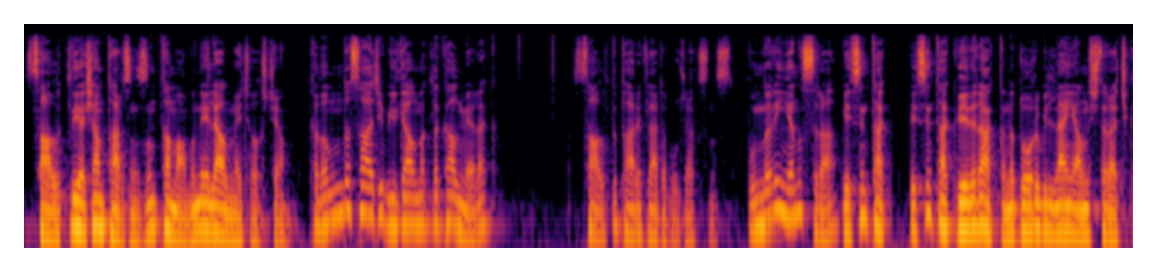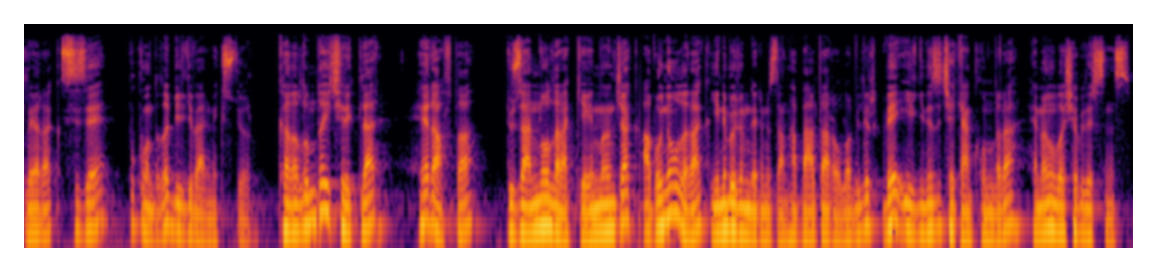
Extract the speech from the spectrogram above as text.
sağlıklı yaşam tarzınızın tamamını ele almaya çalışacağım. Kanalımda sadece bilgi almakla kalmayarak sağlıklı tarifler de bulacaksınız. Bunların yanı sıra besin tak besin takviyeleri hakkında doğru bilinen yanlışları açıklayarak size bu konuda da bilgi vermek istiyorum. Kanalımda içerikler her hafta düzenli olarak yayınlanacak. Abone olarak yeni bölümlerimizden haberdar olabilir ve ilginizi çeken konulara hemen ulaşabilirsiniz.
